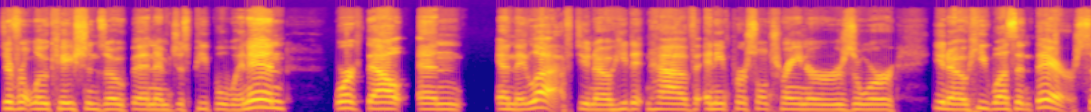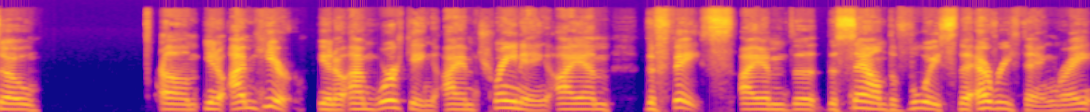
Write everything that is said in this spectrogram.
different locations open and just people went in, worked out and and they left. You know, he didn't have any personal trainers or, you know, he wasn't there. So um, you know, I'm here, you know, I'm working, I am training, I am the face, I am the the sound, the voice, the everything, right?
